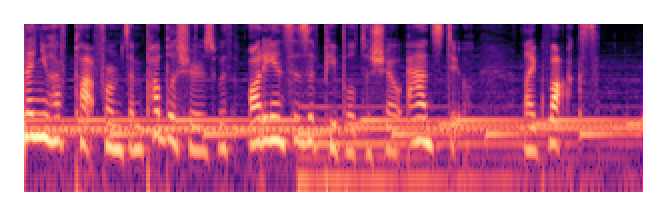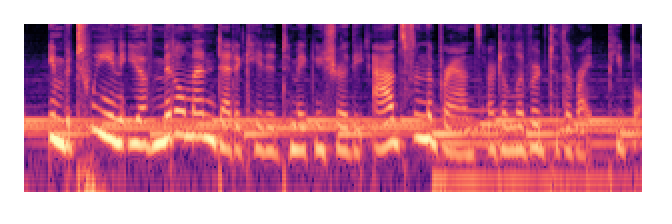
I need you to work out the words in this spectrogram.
then you have platforms and publishers with audiences of people to show ads to, like Vox. In between, you have middlemen dedicated to making sure the ads from the brands are delivered to the right people.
